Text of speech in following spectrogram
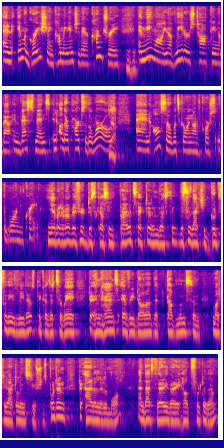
and immigration coming into their country. Mm-hmm. And meanwhile, you have leaders talking about investments in other parts of the world yeah and also what's going on, of course, with the war in Ukraine. Yeah, but remember, if you're discussing private sector investing, this is actually good for these leaders because it's a way to enhance every dollar that governments and multilateral institutions put in to add a little more. And that's very, very helpful to them.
